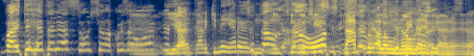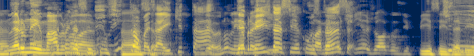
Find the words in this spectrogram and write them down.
vai ter retaliação. Isso é uma coisa É, óbvia, e é cara. um cara que nem era. Tá- não tá tinha, não tinha esse óbvio, status pra é- falar um não, né, cara? É, Não era o cara. Neymar pra Depende da falar. circunstância. Então, mas aí que tá. Entendeu? Eu não lembro Depende aqui, da O Flamengo circunstância. tinha jogos difíceis Tinha. ali,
